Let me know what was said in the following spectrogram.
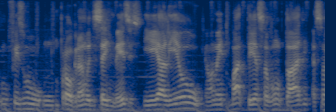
eu fiz um, um programa de seis meses e ali eu realmente matei essa vontade, essa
